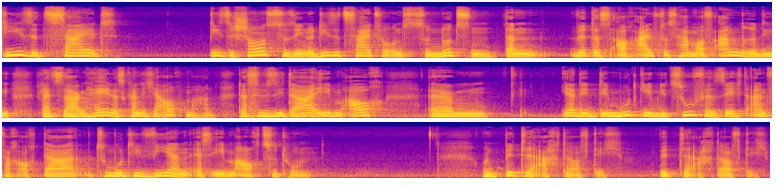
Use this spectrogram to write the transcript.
diese Zeit, diese Chance zu sehen und diese Zeit für uns zu nutzen, dann wird das auch Einfluss haben auf andere, die vielleicht sagen, hey, das kann ich ja auch machen, dass wir sie da eben auch ähm, ja, den, den Mut geben, die Zuversicht, einfach auch da zu motivieren, es eben auch zu tun. Und bitte achte auf dich. Bitte achte auf dich.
